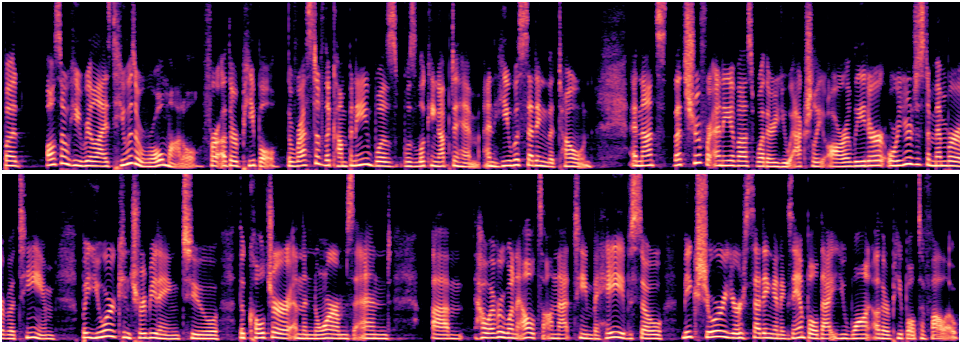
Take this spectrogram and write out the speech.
But also he realized he was a role model for other people. The rest of the company was was looking up to him and he was setting the tone. And that's that's true for any of us whether you actually are a leader or you're just a member of a team but you are contributing to the culture and the norms and um, how everyone else on that team behaves. So make sure you're setting an example that you want other people to follow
